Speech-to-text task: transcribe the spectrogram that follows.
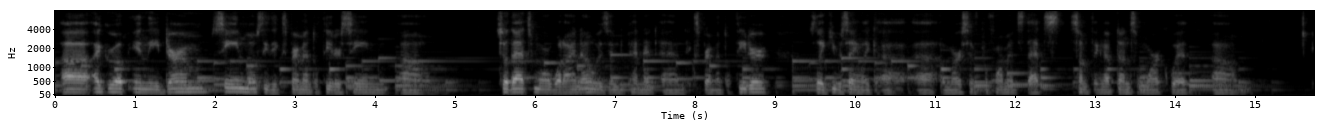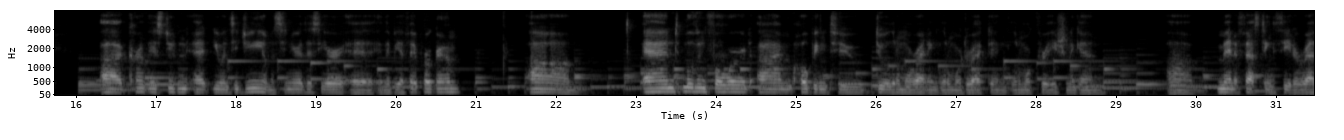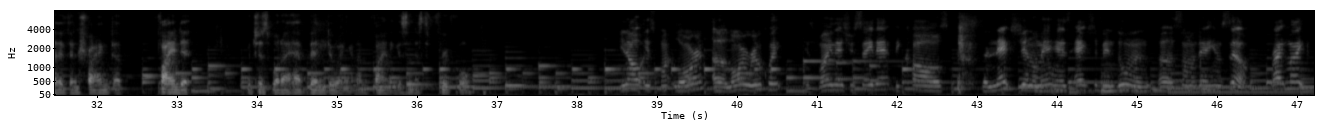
Uh, I grew up in the Durham scene, mostly the experimental theater scene. Um, so that's more what I know is independent and experimental theater. So like you were saying, like uh, uh, immersive performance, that's something I've done some work with. Um, uh, currently a student at UNCG. I'm a senior this year uh, in the BFA program. Um, and moving forward, I'm hoping to do a little more writing, a little more directing, a little more creation again, um, manifesting theater rather than trying to find it, which is what I have been doing, and I'm finding isn't as fruitful. You know, it's fun, Lauren. Uh, Lauren, real quick. It's funny that you say that because the next gentleman has actually been doing uh, some of that himself, right, Mike?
